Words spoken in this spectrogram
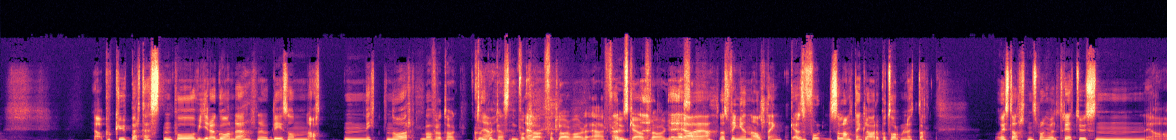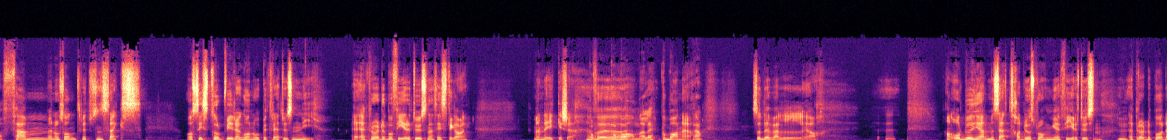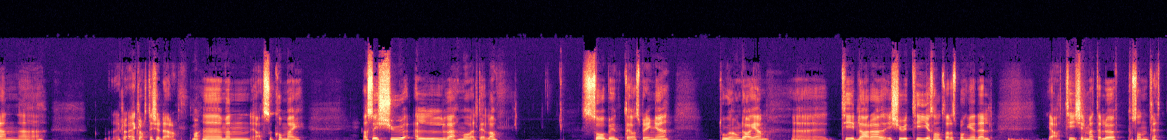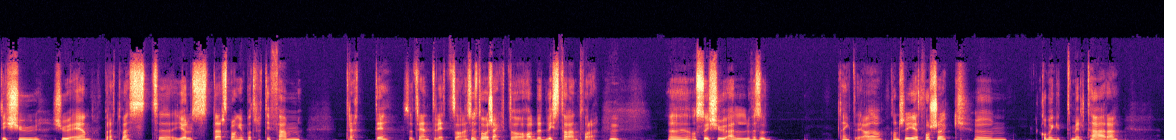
Ja, på Cooper-testen på videregående, når du blir sånn 18-19 år Bare for å ta Cooper-testen, forklar, forklar hva det er, for det husker jeg fra Ja, gymnaset. ja. Da springer en alt en, eller så, langt en klarer på 12 minutter. Og i starten sprang jeg vel 3005, eller noe sånt. 3006. Og siste år på videregående opp i 3009. Jeg, prøvde på 4000 en siste gang, men det gikk ikke. På, på bane, eller? På bane, ja. Ja. Så det er vel, ja Han Oddbjørn Hjelmeset hadde jo sprunget 4000. Mm. Jeg prøvde på den eh, jeg, klar, jeg klarte ikke det, da. Eh, Men ja, så kom jeg Altså, i 2011 må vel til, da. Så begynte jeg å springe to ganger om dagen. Eh, tidligere, i 2010 og sånt, hadde jeg sprunget en del ja, 10 km løp på sånn 37-21 på Rett Vest. Eh, Jølster sprang jeg på 35-30. Så jeg trente litt. Så jeg syntes det var kjekt og hadde et visst talent for det. Mm. Uh, og så i 2011 så tenkte jeg ja, ja, kanskje gi et forsøk. Um, kom jeg til militæret.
